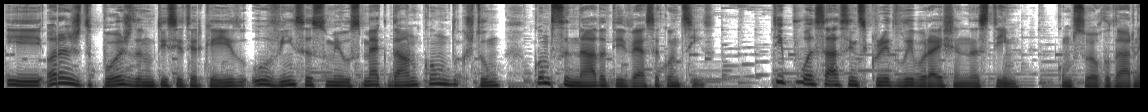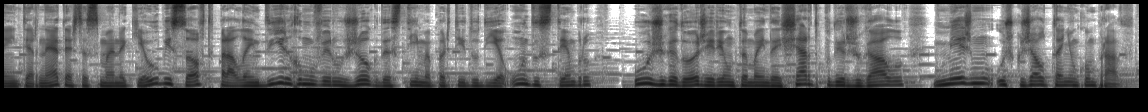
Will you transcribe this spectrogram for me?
E horas depois da notícia ter caído, o Vince assumiu o SmackDown como de costume, como se nada tivesse acontecido tipo Assassin's Creed Liberation na Steam. Começou a rodar na internet esta semana que a Ubisoft, para além de ir remover o jogo da Steam a partir do dia 1 de setembro, os jogadores iriam também deixar de poder jogá-lo, mesmo os que já o tenham comprado.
